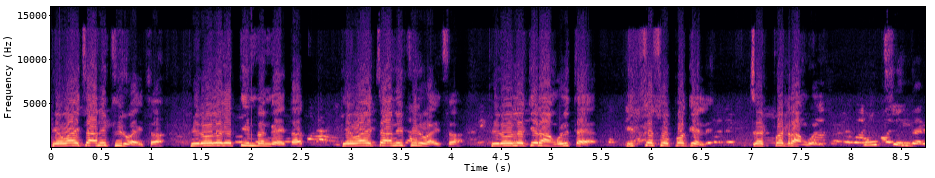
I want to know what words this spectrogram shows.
ठेवायचं आणि फिरवायचं. फिरवलं की तीन रंग येतात. ठेवायचं आणि फिरवायचं. फिरवलं की रांगोळी तयार. इतकं सोपं केलंय. झटपट रांगोळी. खूप सुंदर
